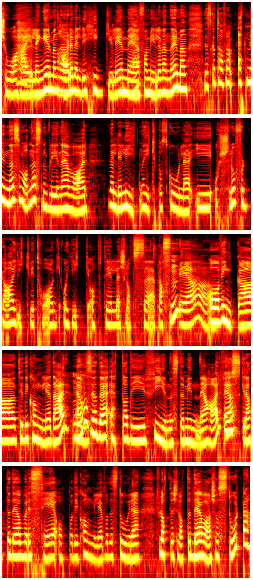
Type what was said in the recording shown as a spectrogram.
tjo og hei lenger, men har det veldig hyggelig med familie og venner. Men hvis jeg skal ta fram ett minne, så må det nesten bli når jeg var veldig liten og gikk på skole i Oslo, for da gikk vi tog og gikk opp til Slottsplassen Ja. og vinka til de kongelige der. Jeg må si at Det er et av de fineste minnene jeg har. For jeg Ja. husker at det å bare se opp på de kongelige på det store, flotte slottet, det var så stort. da.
